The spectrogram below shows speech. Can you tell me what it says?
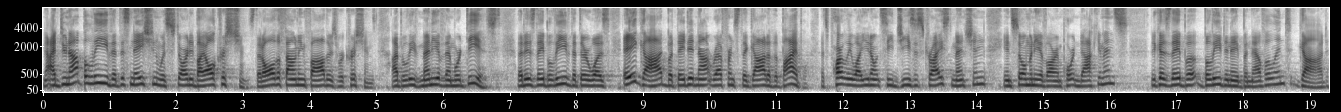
Now, I do not believe that this nation was started by all Christians, that all the founding fathers were Christians. I believe many of them were deists. That is, they believed that there was a God, but they did not reference the God of the Bible. That's partly why you don't see Jesus Christ mentioned in so many of our important documents because they be- believed in a benevolent God,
